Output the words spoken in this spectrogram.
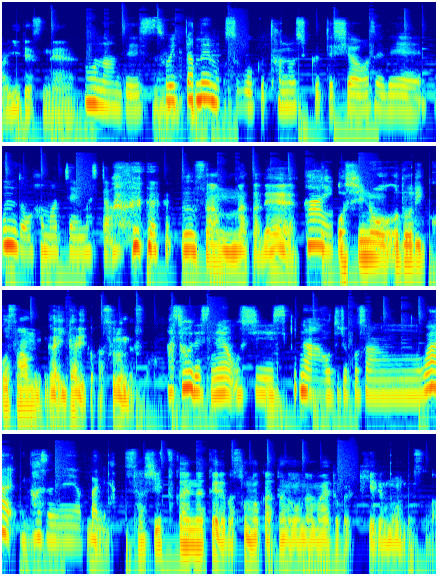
あいいですね。そうなんです、うん、そういった面もすごく楽しくて幸せでどんどんハマっちゃいました。スーさんの中で、はい、推しの踊り子さんがいたりとかするんですか？あそうですね。推し好きな踊り子さんはいますねやっぱり、うん、差し支えなければその方のお名前とか聞けるもんですか？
